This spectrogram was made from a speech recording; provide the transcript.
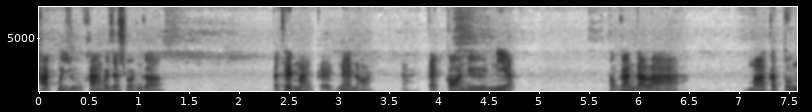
พักมาอยู่ข้างประชาชนก็ประเทศใหม่เกิดแน่นอน แต่ก่อนอื่นเนี่ยต้องการดารา มากระตุ้น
